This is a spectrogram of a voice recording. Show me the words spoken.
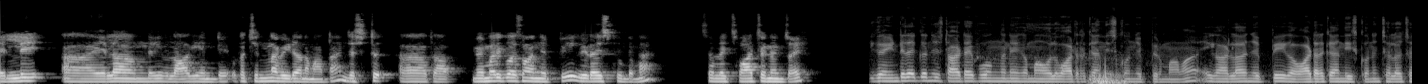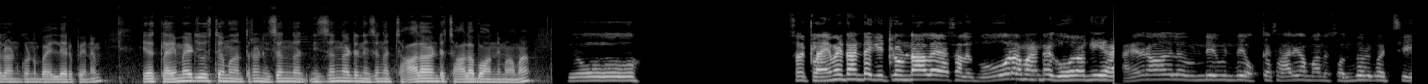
వెళ్ళి ఎలా ఉంది వ్లాగ్ ఏంటి ఒక చిన్న వీడియో అనమాట జస్ట్ ఒక మెమరీ కోసం అని చెప్పి వీడియో ఇస్తుంటున్నా. So let's watch and enjoy ఇక ఇంటి దగ్గర నుంచి స్టార్ట్ అయిపోగానే ఇక మా వాళ్ళు వాటర్ క్యాన్ తీసుకొని చెప్పారు మామ. ఇక అలా అని చెప్పి ఇక వాటర్ క్యాన్ తీసుకొని చలో చలో అనుకుని బయలుదేరిపోయినాం. ఇక క్లైమేట్ చూస్తే మాత్రం నిజంగా నిజంగా అంటే నిజంగా చాలా అంటే చాలా బాగుంది మామ. అసలు క్లైమేట్ అంటే ఇట్లా ఉండాలి. అసలు ఘోరం అంటే ఘోరంకి హైదరాబాద్లో ఉండి ఉండి ఒక్కసారిగా మన సొంత ఊరికి వచ్చి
